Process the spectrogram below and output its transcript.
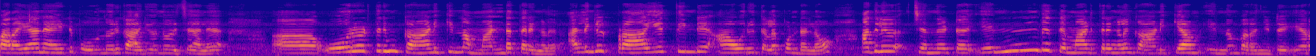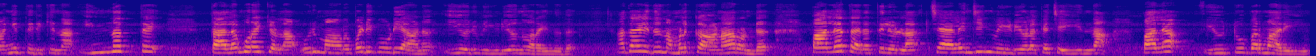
പറയാനായിട്ട് പോകുന്ന ഒരു കാര്യമെന്ന് വെച്ചാൽ ഓരോരുത്തരും കാണിക്കുന്ന മണ്ടത്തരങ്ങൾ അല്ലെങ്കിൽ പ്രായത്തിന്റെ ആ ഒരു തിളപ്പുണ്ടല്ലോ അതിൽ ചെന്നിട്ട് എന്ത് തെമ്മാടിത്തരങ്ങളും കാണിക്കാം എന്നും പറഞ്ഞിട്ട് ഇറങ്ങിത്തിരിക്കുന്ന ഇന്നത്തെ തലമുറയ്ക്കുള്ള ഒരു മറുപടി കൂടിയാണ് ഈ ഒരു വീഡിയോ എന്ന് പറയുന്നത്. അതായത് നമ്മൾ കാണാറുണ്ട് പല തരത്തിലുള്ള ചാലഞ്ചിങ് വീഡിയോകളൊക്കെ ചെയ്യുന്ന പല യൂട്യൂബർമാരെയും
